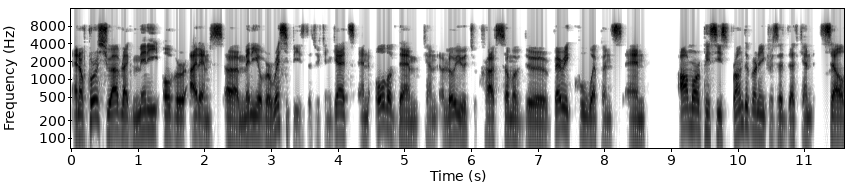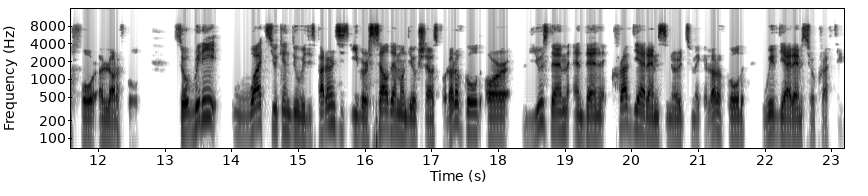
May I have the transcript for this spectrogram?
And of course, you have like many other items, uh, many other recipes that you can get, and all of them can allow you to craft some of the very cool weapons and armor pieces from the Burning Crusade that can sell for a lot of gold. So really, what you can do with these patterns is either sell them on the auction house for a lot of gold or use them and then craft the items in order to make a lot of gold with the items you're crafting.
